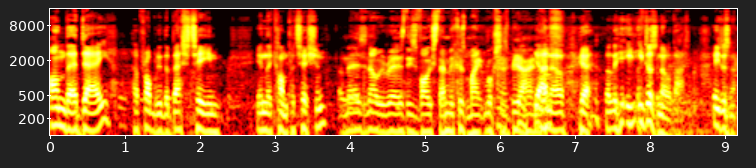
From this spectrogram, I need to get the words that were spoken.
on their day are probably the best team in the competition. Amazing how he raised his voice then because Mike Rush is behind us. yeah, us. I know. Yeah, well, he, he does know that. He does know.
